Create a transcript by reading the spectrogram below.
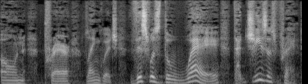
own prayer language. This was the way that Jesus prayed.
